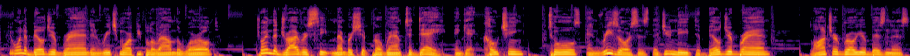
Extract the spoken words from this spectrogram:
If you want to build your brand and reach more people around the world, join the Driver's Seat membership program today and get coaching tools, and resources that you need to build your brand, launch or grow your business,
